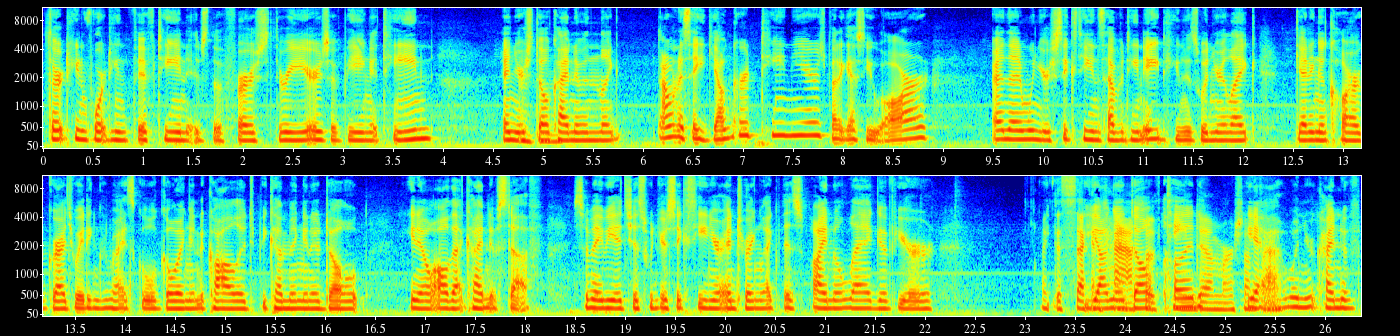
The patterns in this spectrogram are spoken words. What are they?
13, 14, 15 is the first three years of being a teen. And you're still mm-hmm. kind of in like, I don't want to say younger teen years, but I guess you are. And then when you're 16, 17, 18 is when you're like getting a car, graduating from high school, going into college, becoming an adult, you know, all that kind of stuff. So maybe it's just when you're 16, you're entering like this final leg of your Like the second young half of adulthood. teendom or something. Yeah, when you're kind of,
